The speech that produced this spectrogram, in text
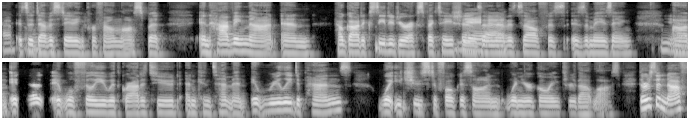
Absolutely. It's a devastating, profound loss. But in having that and how God exceeded your expectations yes. in and of itself is is amazing. Um, it it will fill you with gratitude and contentment. It really depends what you choose to focus on when you're going through that loss. There's enough.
